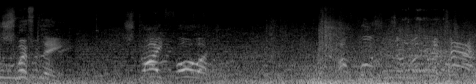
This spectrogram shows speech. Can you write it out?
Swiftly. Strike forward. Our forces are under attack!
